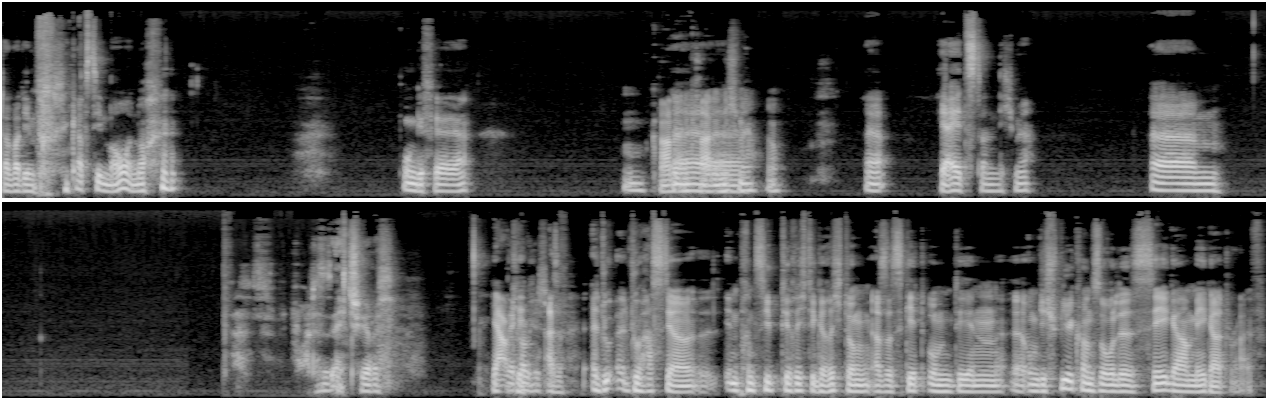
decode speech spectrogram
Da war die, gab's die Mauer noch. Ungefähr, ja. Hm, gerade, äh, gerade nicht mehr. Ja. ja. Ja, jetzt dann nicht mehr. Ähm, boah, das ist echt schwierig. Ja, okay. Also äh, du, äh, du hast ja im Prinzip die richtige Richtung. Also es geht um den, äh, um die Spielkonsole Sega Mega Drive.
